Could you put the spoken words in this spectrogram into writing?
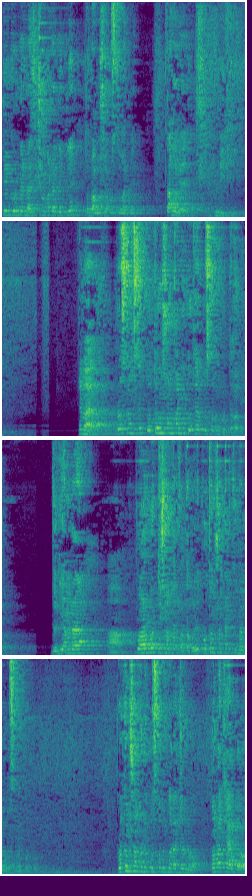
তিন কর্মের ম্যাজিক সংখ্যাটা লিখলে তোমরা অবশ্যই বুঝতে পারবে। তাহলে একটু লিখি। এবার প্রশ্ন হচ্ছে, প্রথম সংখ্যাটি কোথায় উপস্থাপন করতে হবে? যদি আমরা পরবর্তী সংখ্যার কথা বলি, প্রথম সংখ্যাটি কীভাবে উপস্থাপন করব? প্রথম সংখ্যাটি উপস্থাপন করার জন্য তোমরা খেয়াল করো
